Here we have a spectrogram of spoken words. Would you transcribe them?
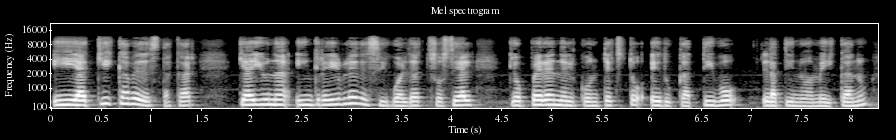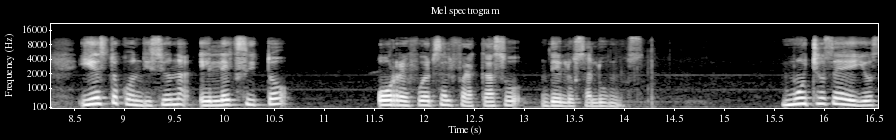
Y aquí cabe destacar que hay una increíble desigualdad social que opera en el contexto educativo latinoamericano y esto condiciona el éxito o refuerza el fracaso de los alumnos. Muchos de ellos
